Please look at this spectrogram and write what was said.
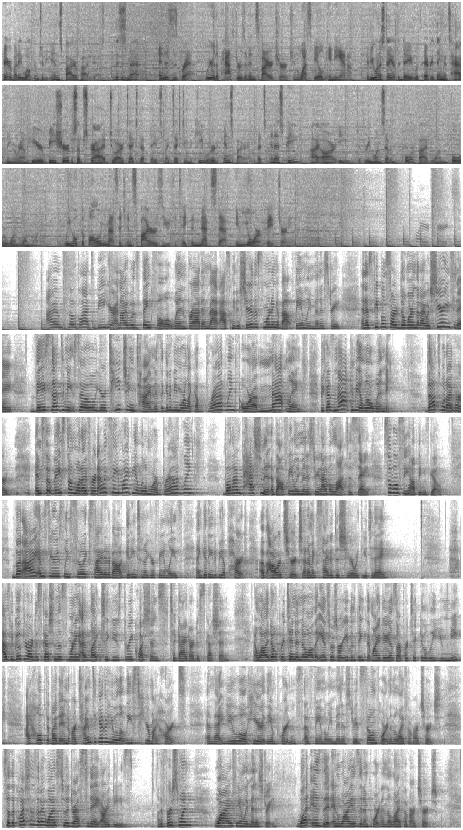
Hey, everybody, welcome to the Inspire Podcast. This is Matt. And this is Brad. We are the pastors of Inspire Church in Westfield, Indiana. If you want to stay up to date with everything that's happening around here, be sure to subscribe to our text updates by texting the keyword INSPIRE. That's N S P I R E to 317 451 4111. We hope the following message inspires you to take the next step in your faith journey. Am so glad to be here, and I was thankful when Brad and Matt asked me to share this morning about family ministry. And as people started to learn that I was sharing today, they said to me, So, your teaching time, is it going to be more like a Brad length or a Matt length? Because Matt can be a little windy. That's what I've heard. And so, based on what I've heard, I would say it might be a little more Brad length, but I'm passionate about family ministry and I have a lot to say. So, we'll see how things go. But I am seriously so excited about getting to know your families and getting to be a part of our church, and I'm excited to share with you today. As we go through our discussion this morning, I'd like to use three questions to guide our discussion. And while I don't pretend to know all the answers or even think that my ideas are particularly unique, I hope that by the end of our time together, you will at least hear my heart and that you will hear the importance of family ministry. It's so important in the life of our church. So, the questions that I want us to address today are these. The first one why family ministry? What is it and why is it important in the life of our church?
